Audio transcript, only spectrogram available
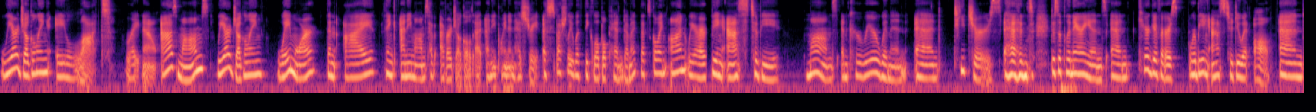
We are juggling a lot right now. As moms, we are juggling way more than I think any moms have ever juggled at any point in history, especially with the global pandemic that's going on. We are being asked to be moms and career women and teachers and disciplinarians and caregivers. We're being asked to do it all. And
